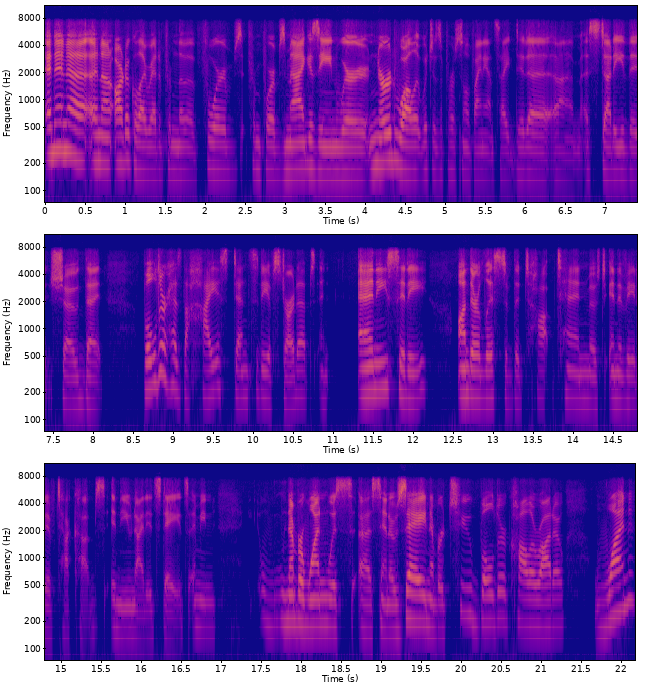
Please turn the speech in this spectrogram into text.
And in, a, in an article I read from the Forbes from Forbes magazine, where NerdWallet, which is a personal finance site, did a um, a study that showed that Boulder has the highest density of startups in any city on their list of the top 10 most innovative tech hubs in the United States. I mean, number one was uh, San Jose, number two, Boulder, Colorado. One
